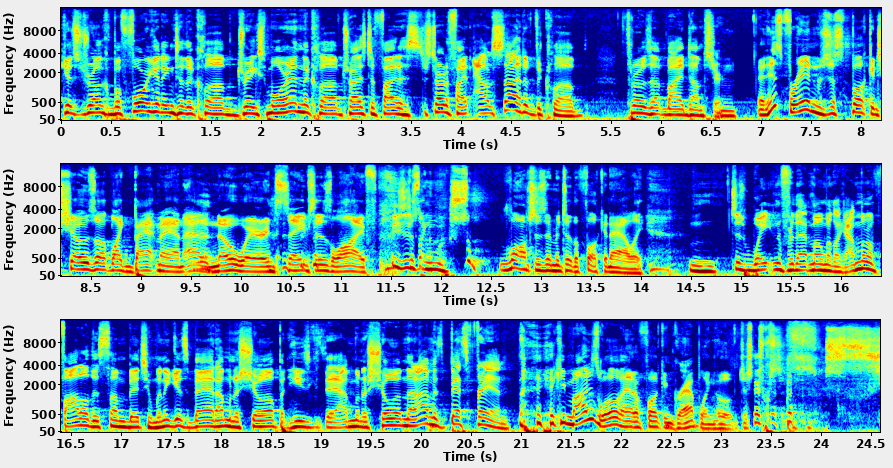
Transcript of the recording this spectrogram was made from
Gets drunk before getting to the club, drinks more in the club, tries to fight a, start a fight outside of the club, throws up by a dumpster. Mm. And his friend just fucking shows up like Batman out of nowhere and saves his life. He's just like shoop, launches him into the fucking alley. Mm, just waiting for that moment. Like I'm gonna follow this some bitch, and when it gets bad, I'm gonna show up, and he's I'm gonna show him that I'm his best friend. he might as well have had a fucking grappling hook. Just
